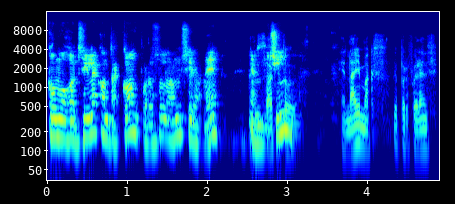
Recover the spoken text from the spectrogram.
Como Godzilla contra Kong, por eso lo vamos a ir a ver. En. Exacto. En IMAX, de preferencia.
